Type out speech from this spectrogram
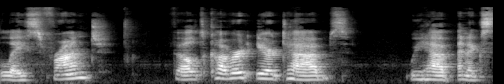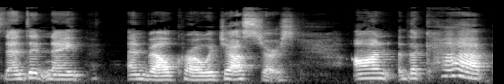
-ear lace front, felt covered ear tabs. We have an extended nape and Velcro adjusters. On the cap,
